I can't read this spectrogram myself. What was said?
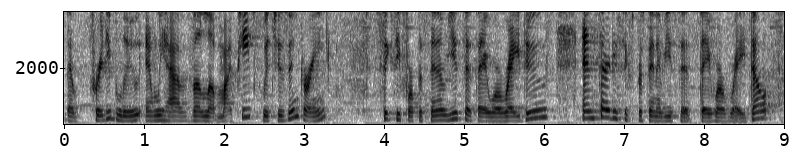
they're pretty blue, and we have the love my peeps, which is in green. 64% of you said they were Rae Do's, and 36% of you said they were Rae Don'ts.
